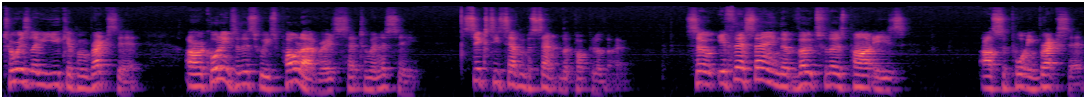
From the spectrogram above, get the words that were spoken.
Tories, Labour, UKIP, and Brexit, are, according to this week's poll average, set to win a seat. 67% of the popular vote. So if they're saying that votes for those parties are supporting Brexit,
